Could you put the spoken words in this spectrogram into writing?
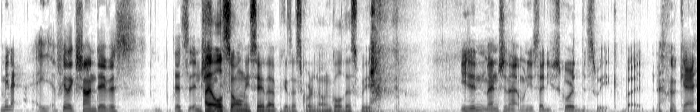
I mean, I, I feel like Sean Davis. That's interesting. I also only say that because I scored an own goal this week. you didn't mention that when you said you scored this week, but okay,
